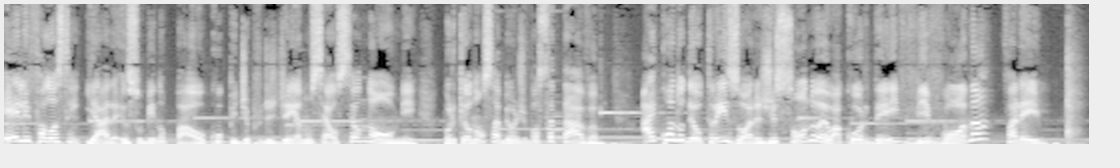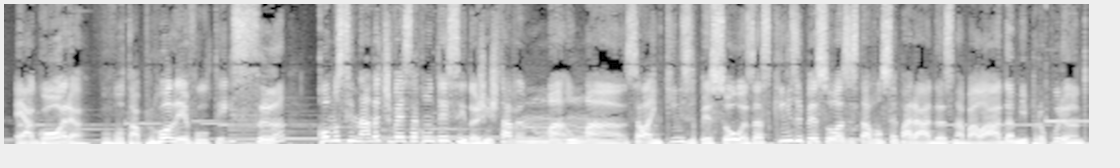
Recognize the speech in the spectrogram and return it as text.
Ele falou assim: Yara, eu subi no palco, pedi pro DJ anunciar o seu nome, porque eu não sabia onde você tava. Aí, quando deu três horas de sono, eu acordei, vivona, falei: é agora, vou voltar pro rolê. Voltei sã, como se nada tivesse acontecido. A gente tava numa, uma, sei lá, em 15 pessoas. As 15 pessoas estavam separadas na balada, me procurando.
